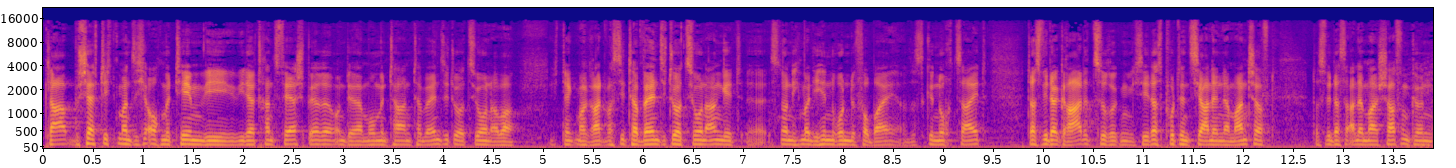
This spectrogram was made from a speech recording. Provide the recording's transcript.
Klar beschäftigt man sich auch mit Themen wie, wie der Transfersperre und der momentanen Tabellensituation, aber ich denke mal, gerade was die Tabellensituation angeht, äh, ist noch nicht mal die Hinrunde vorbei. Also es ist genug Zeit, das wieder gerade zu rücken. Ich sehe das Potenzial in der Mannschaft, dass wir das alle mal schaffen können.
